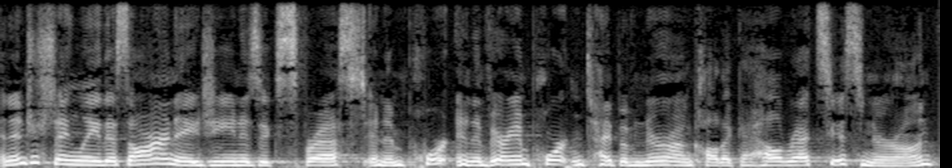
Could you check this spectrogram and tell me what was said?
And interestingly, this RNA gene is expressed in, import, in a very important type of neuron called a Cajal-Retzius neuron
